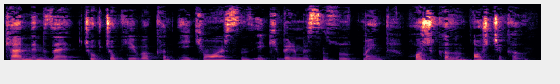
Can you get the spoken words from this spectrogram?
Kendinize çok çok iyi bakın. İyi ki varsınız, iyi ki benimlesiniz unutmayın. Hoş kalın, hoşça kalın.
